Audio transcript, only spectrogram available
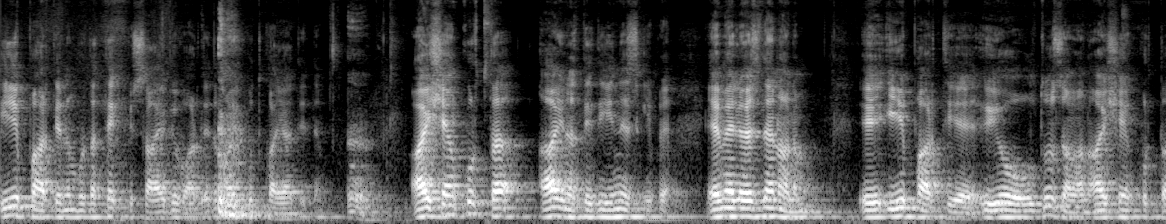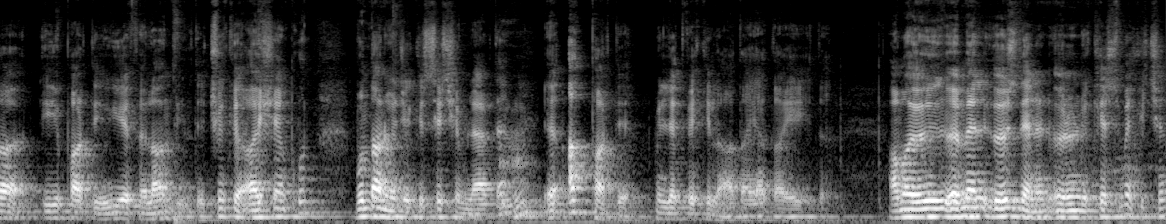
İyi Parti'nin burada tek bir sahibi var dedim. Aykut Kaya dedim. Evet. Ayşen Kurt da aynı dediğiniz gibi Emel Özden Hanım e, İyi Parti'ye üye olduğu zaman Ayşen Kurt da İyi Parti'ye üye falan değildi. Çünkü Ayşen Kurt bundan önceki seçimlerde e, AK Parti milletvekili aday adayıydı. Ama Ö- Ömel Özden'in önünü kesmek için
